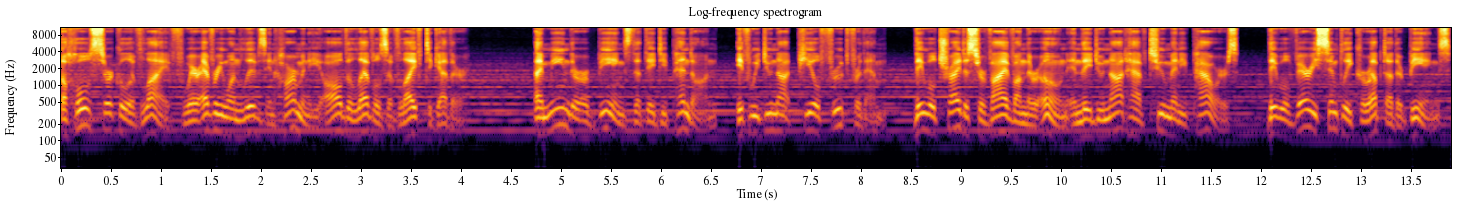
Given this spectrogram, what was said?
A whole circle of life where everyone lives in harmony all the levels of life together. I mean there are beings that they depend on, if we do not peel fruit for them, they will try to survive on their own and they do not have too many powers, they will very simply corrupt other beings,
